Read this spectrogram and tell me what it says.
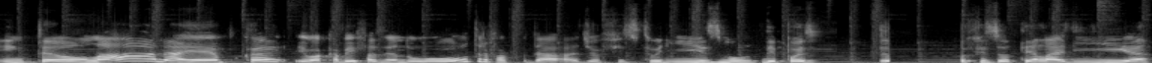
Então, lá na época, eu acabei fazendo outra faculdade, eu fiz turismo, depois fiz hotelaria,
